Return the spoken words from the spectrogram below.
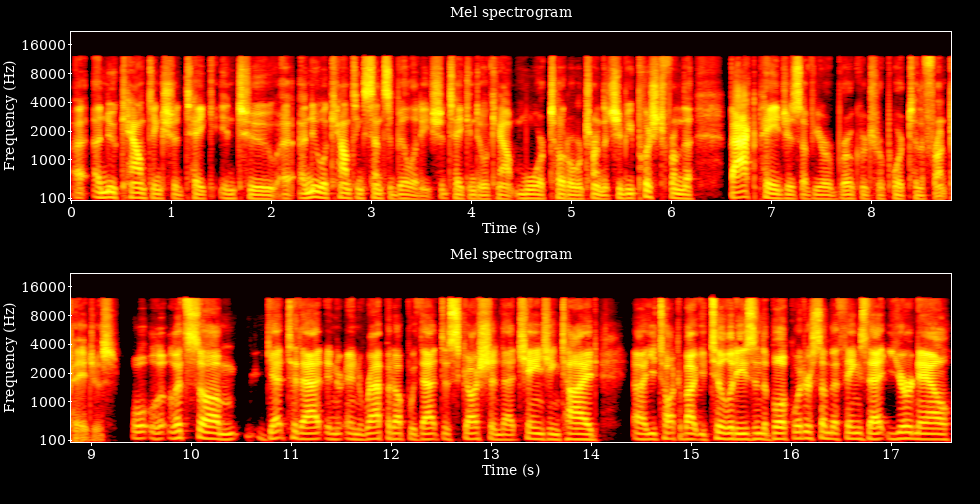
a, a, new accounting should take into a, a, new accounting sensibility should take into account more total return that should be pushed from the back pages of your brokerage report to the front pages. Well, let's um, get to that and, and wrap it up with that discussion, that changing tide. Uh, you talk about utilities in the book. What are some of the things that you're now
